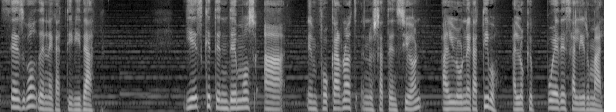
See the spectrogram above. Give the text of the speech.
sesgo de negatividad. Y es que tendemos a enfocar nuestra atención a lo negativo, a lo que puede salir mal.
